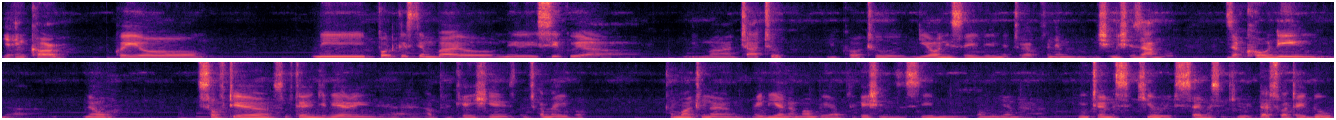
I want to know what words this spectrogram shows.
ya Encore. kwa hiyo ni podcast ambayo ni siku ya jumatatu niko tu jioni sasa hivi nimetoka kufanya mishemishe zangu za coding uh, you know, software software engineering uh, applications vitu kama hivyo. Kama watu na idea na mambo ya applications za simu pamoja na internet security cyber security. That's what i do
